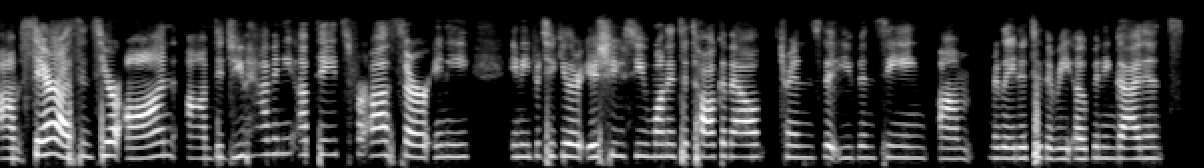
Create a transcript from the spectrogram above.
Um, Sarah, since you're on, um, did you have any updates for us or any any particular issues you wanted to talk about, trends that you've been seeing um, related to the reopening guidance?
